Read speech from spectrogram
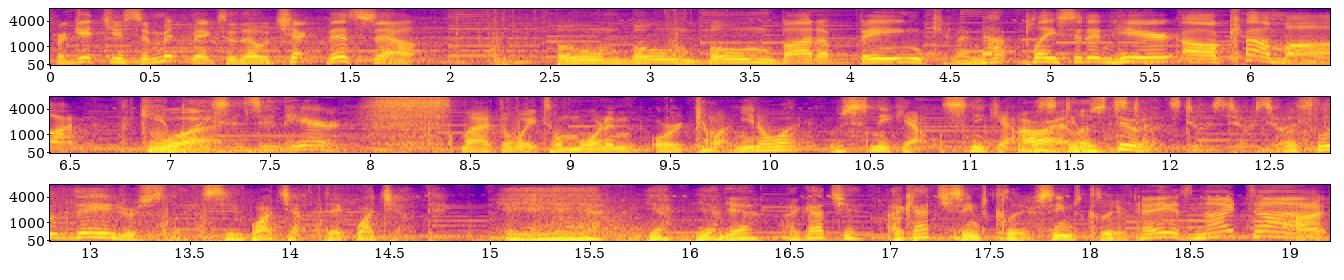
Forget your cement mixer though. Check this out. Boom, boom, boom, bada bing. Can I not place it in here? Oh, come on. I can't What? place this in here. Might have to wait till morning. Or come on, you know what? We'll sneak out. We'll sneak out. All right, let's do it. Let's do it. Let's do it. Let's do it. Let's live dangerously. See, watch out, Dick. Watch out, Dick. Yeah, yeah, yeah, yeah, yeah, yeah. Yeah, I got you. I got you. Seems clear. Seems clear. Hey, it's nighttime.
